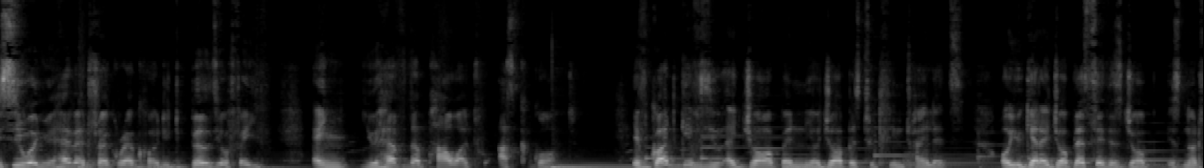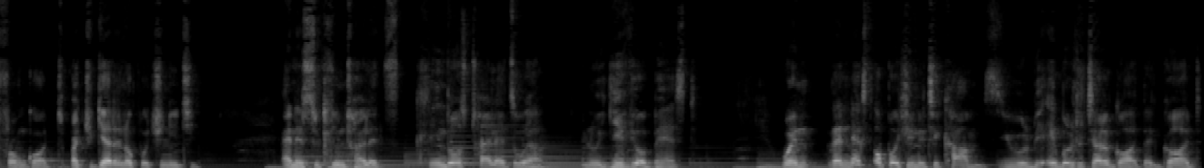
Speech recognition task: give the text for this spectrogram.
you see, when you have a track record, it builds your faith and you have the power to ask God. If God gives you a job and your job is to clean toilets, or you get a job, let's say this job is not from God, but you get an opportunity and it's to clean toilets, clean those toilets well, you know, give your best. When the next opportunity comes, you will be able to tell God that God,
